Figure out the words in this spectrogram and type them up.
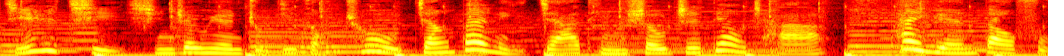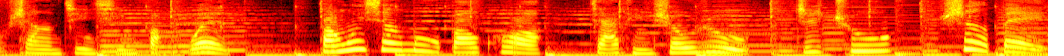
即日起，行政院主机总处将办理家庭收支调查，派员到府上进行访问。访问项目包括家庭收入、支出、设备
